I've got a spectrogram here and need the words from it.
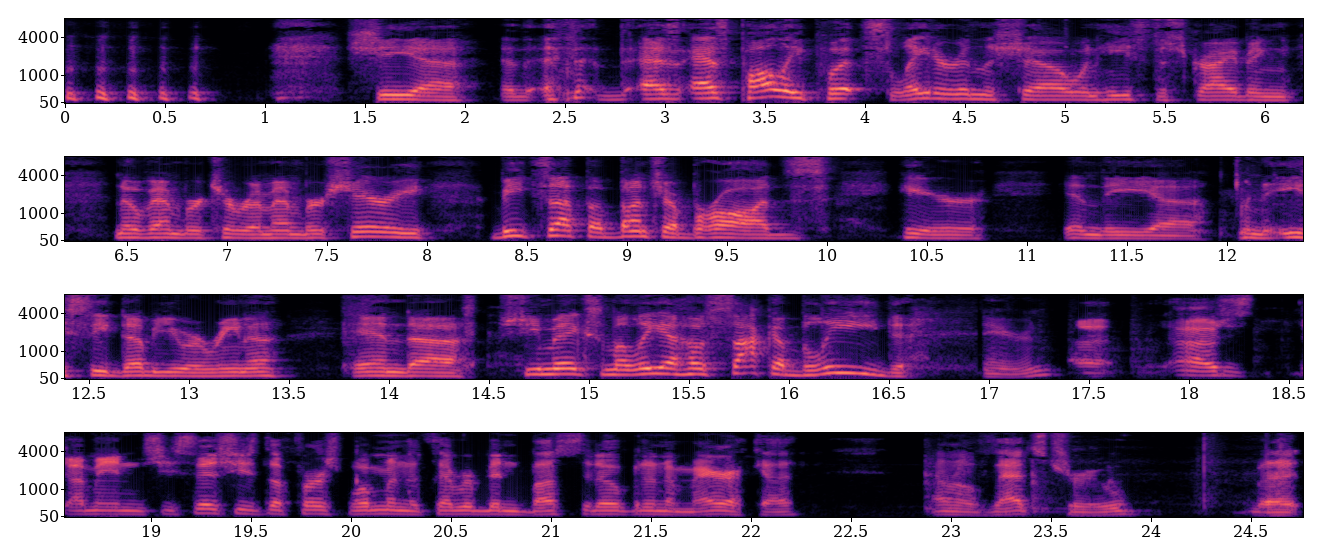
she uh as as Paulie puts later in the show when he's describing November to Remember, Sherry beats up a bunch of broads here in the uh in the ECW arena and uh she makes Malia Hosaka bleed. Aaron. I was just, I mean, she says she's the first woman that's ever been busted open in America. I don't know if that's true, but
